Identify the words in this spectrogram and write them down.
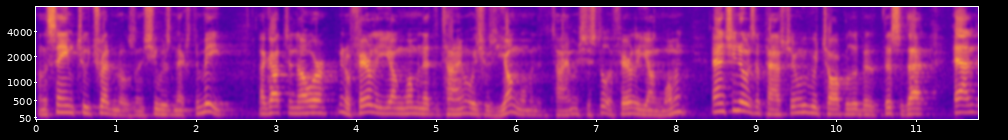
on the same two treadmills, and she was next to me. I got to know her, you know, fairly young woman at the time. Well, she was a young woman at the time. She's still a fairly young woman. And she knows a pastor, and we would talk a little bit of this or that. And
